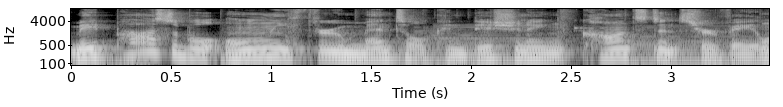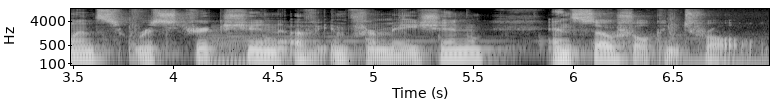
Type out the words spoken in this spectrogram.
made possible only through mental conditioning, constant surveillance, restriction of information, and social control.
